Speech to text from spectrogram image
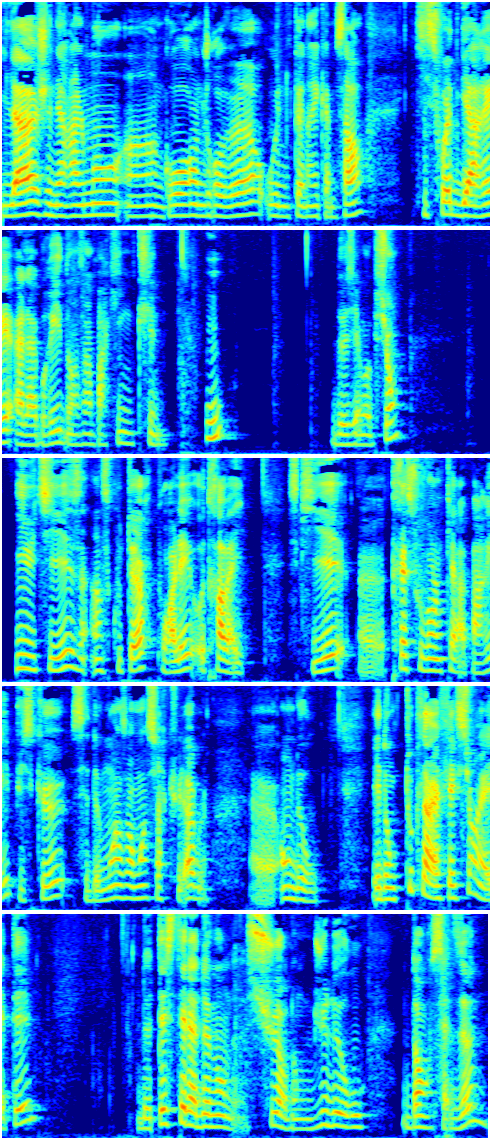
Il a généralement un gros Range Rover ou une connerie comme ça qui souhaitent garer à l'abri dans un parking clean. Ou, deuxième option, il utilise un scooter pour aller au travail. Ce qui est euh, très souvent le cas à Paris puisque c'est de moins en moins circulable euh, en deux roues. Et donc toute la réflexion a été de tester la demande sur donc, du deux roues dans cette zone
